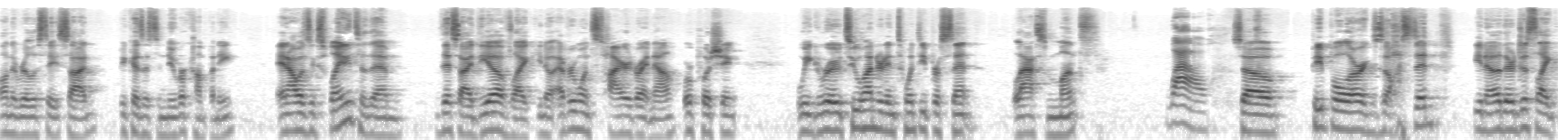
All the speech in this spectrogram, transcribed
on the real estate side because it's a newer company, and I was explaining to them this idea of like, you know, everyone's tired right now. We're pushing. We grew 220% last month. Wow. So people are exhausted. You know, they're just like,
